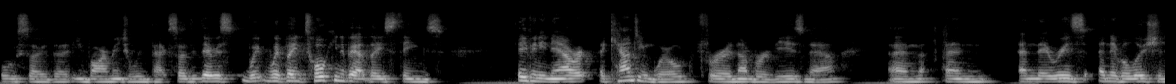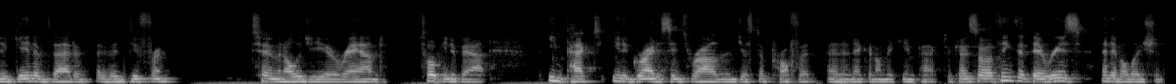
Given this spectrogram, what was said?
also the environmental impact. So there is we, we've been talking about these things even in our accounting world for a number of years now, and and and there is an evolution again of that of, of a different terminology around talking about impact in a greater sense rather than just a profit and an economic impact. Okay, so I think that there is an evolution.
